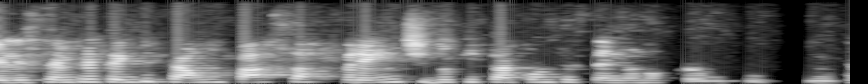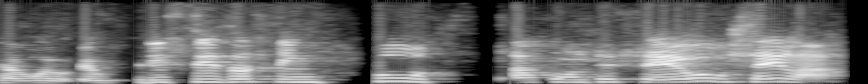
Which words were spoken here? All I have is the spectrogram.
ele sempre tem que estar um passo à frente do que está acontecendo no campo. Então eu, eu preciso assim, putz, aconteceu, sei lá,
